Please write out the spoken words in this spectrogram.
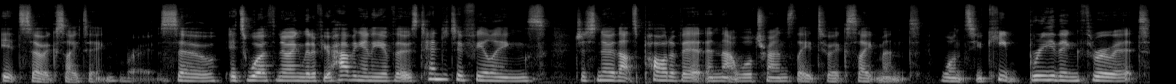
it's so exciting. Right. So it's worth knowing that if you're having any of those tentative feelings, just know that's part of it and that will translate to excitement once you keep breathing through it.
